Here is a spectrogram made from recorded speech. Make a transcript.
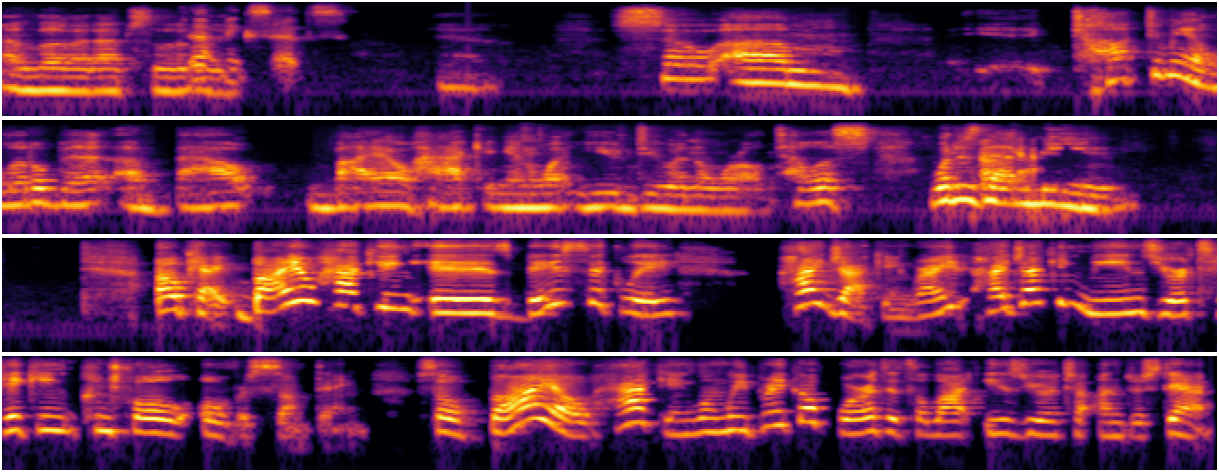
I love it. Absolutely. That makes sense. Yeah. So, um, talk to me a little bit about biohacking and what you do in the world. Tell us what does that okay. mean? Okay, biohacking is basically hijacking, right? Hijacking means you're taking control over something. So, biohacking, when we break up words, it's a lot easier to understand.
